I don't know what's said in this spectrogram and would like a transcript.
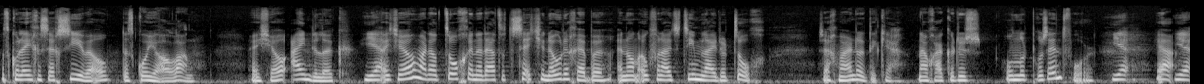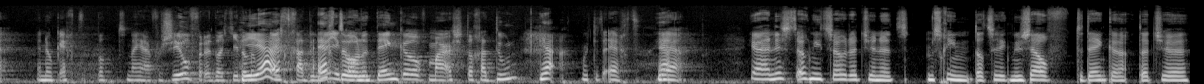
Dat collega zegt, zie je wel, dat kon je al lang. Weet je wel, eindelijk. Ja. Weet je wel, maar dan toch inderdaad het setje nodig hebben. En dan ook vanuit de teamleider toch. Zeg maar, dat ik denk, ja, nou ga ik er dus 100% voor. Ja. Ja. ja. En ook echt dat, nou ja, verzilveren, dat je dat Ja, echt gaat doen. echt je kan doen. het denken, of, maar als je het dan gaat doen, Ja, wordt het echt. Ja. ja. Ja, en is het ook niet zo dat je het, misschien, dat zit ik nu zelf te denken, dat je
